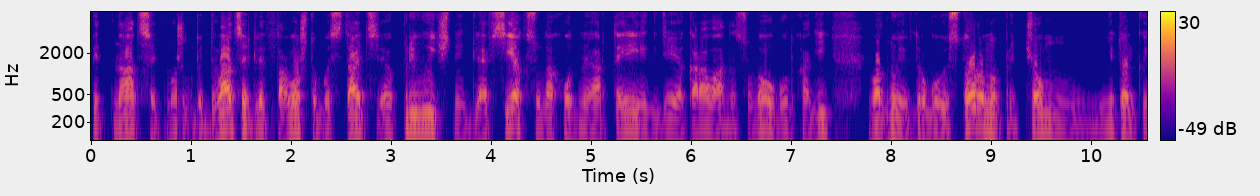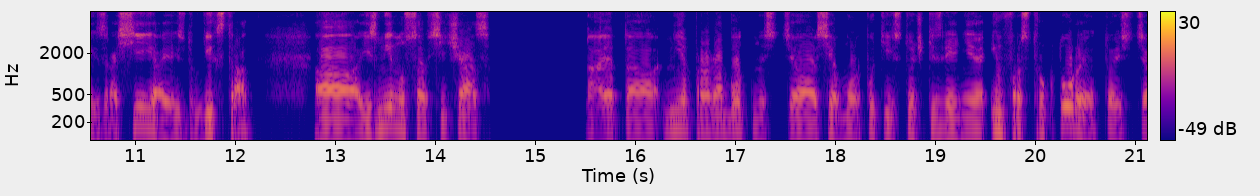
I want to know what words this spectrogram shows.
15, может быть, 20 для того, чтобы стать э, привычной для всех судоходной артерией, где караваны судов будут ходить в одну и в другую сторону, причем не только из России, а и из других стран. А, из минусов сейчас а это непроработанность э, Севморпути с точки зрения инфраструктуры, то есть э,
